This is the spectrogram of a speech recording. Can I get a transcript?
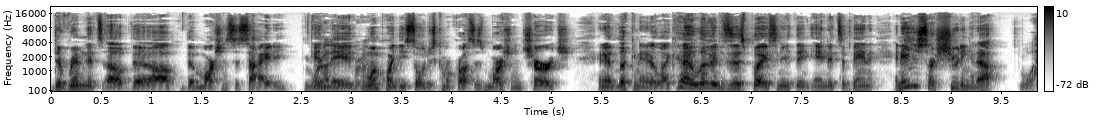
the remnants of the the martian society and Right, they right. at one point these soldiers come across this martian church and they're looking at it like hey look at this place and everything and it's abandoned and they just start shooting it up Wow.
